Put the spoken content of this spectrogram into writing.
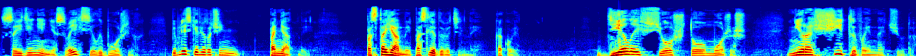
соединения своих сил и Божьих? Библейский ответ очень понятный, постоянный, последовательный. Какой? Делай все, что можешь. Не рассчитывай на чудо.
